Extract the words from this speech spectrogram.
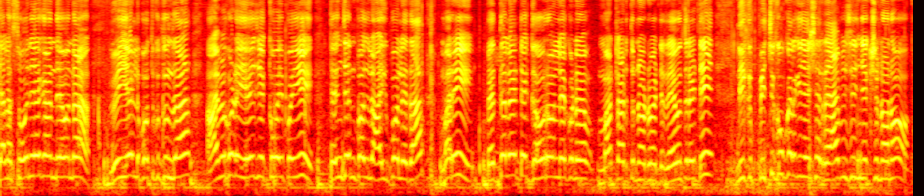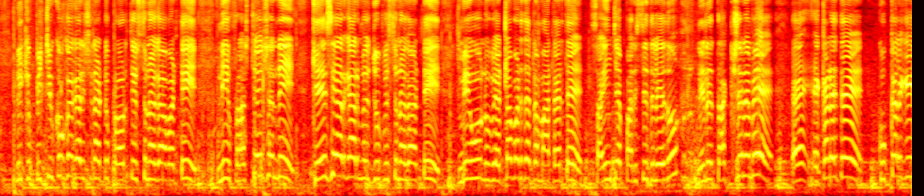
ఇలా సోనియా గాంధీ ఏమన్నా వెయ్యేళ్ళు బతుకుతుందా? ఆమె కూడా ఏజ్ ఎక్కువైపోయి టెన్షన్ పదులు ఆగిపోలేదా? మరి పెద్దలంటే గౌరవం లేకుండా మాట్లాడుతున్నటువంటి రేవంత్ రెడ్డి నీకు పిచ్చి కుక్కలకి చేసే ర్యాబిస్ ఇంజక్షన్లోనో నీకు పిచ్చి కుక్క కలిసినట్టు ప్రవర్తిస్తున్నావు కాబట్టి నీ ఫ్రస్ట్రేషన్ని కేసీఆర్ గారి మీద చూపిస్తున్నావు కాబట్టి మేము నువ్వు ఎట్లా పడితే అట్లా మాట్లాడితే సహించే పరిస్థితి లేదు. నేను తక్షణమే ఎక్కడైతే కుక్కలకి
